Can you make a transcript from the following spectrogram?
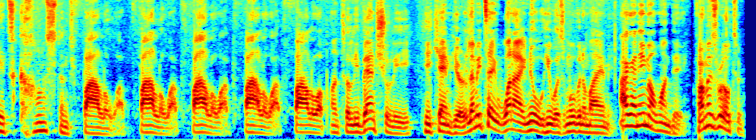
It's constant follow up, follow up, follow up, follow up, follow up until eventually he came here. Let me tell you when I knew he was moving to Miami. I got an email one day from his realtor.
